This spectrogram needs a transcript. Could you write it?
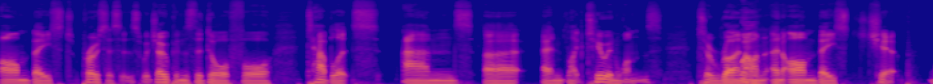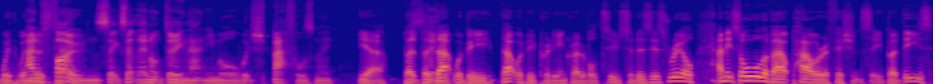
ARM-based processors, which opens the door for tablets and uh, and like two-in-ones to run Well- on an ARM-based chip with Windows and 10. phones, except they're not doing that anymore, which baffles me. Yeah, but Still. but that would be that would be pretty incredible too. So there's this real, and it's all about power efficiency. But these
